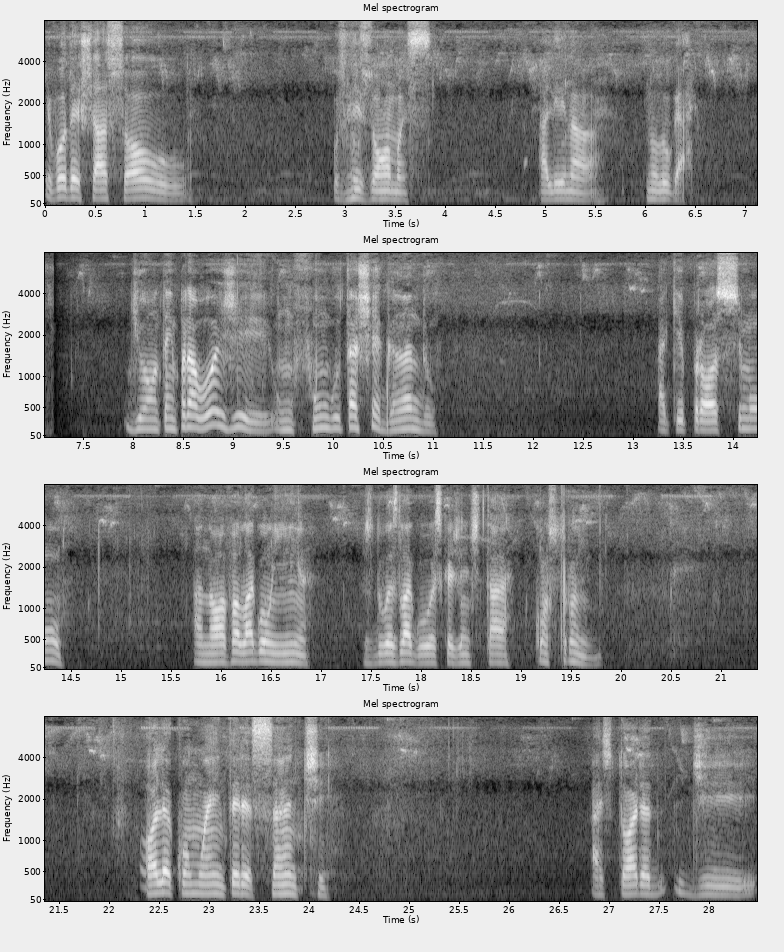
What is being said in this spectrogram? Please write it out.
e vou deixar só o, os rizomas ali na, no lugar. De ontem para hoje, um fungo está chegando aqui próximo à nova lagoinha, as duas lagoas que a gente está construindo. Olha como é interessante a história de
